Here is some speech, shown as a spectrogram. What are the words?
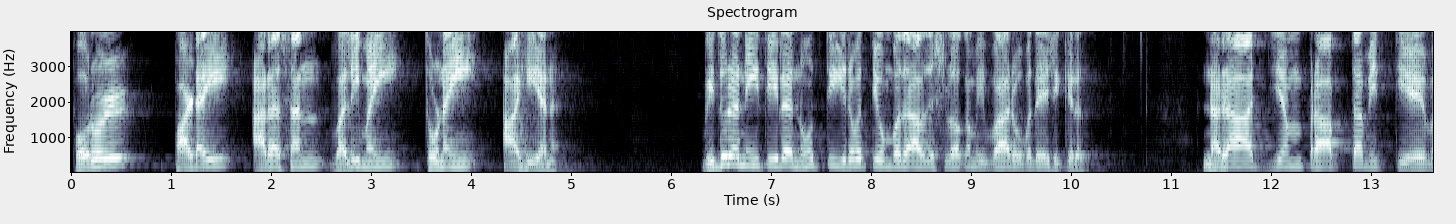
பொருள் படை அரசன் வலிமை துணை ஆகியன. விதுர நீதியில் நூற்றி இருபத்தி ஒன்பதாவது ஸ்லோகம் இவ்வாறு உபதேசிக்கிறது. நராஜ்யம் பிராப்தமித்யேவ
